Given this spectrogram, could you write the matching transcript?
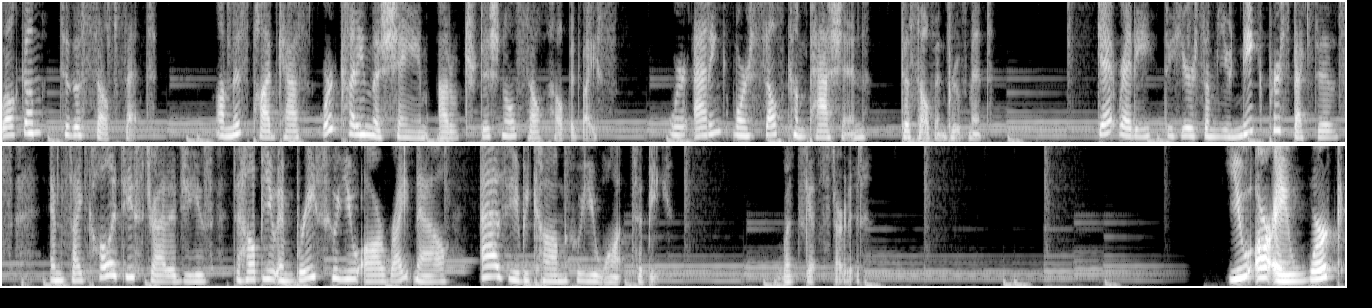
Welcome to the Self Set. On this podcast, we're cutting the shame out of traditional self help advice. We're adding more self compassion to self improvement. Get ready to hear some unique perspectives and psychology strategies to help you embrace who you are right now as you become who you want to be. Let's get started. You are a work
